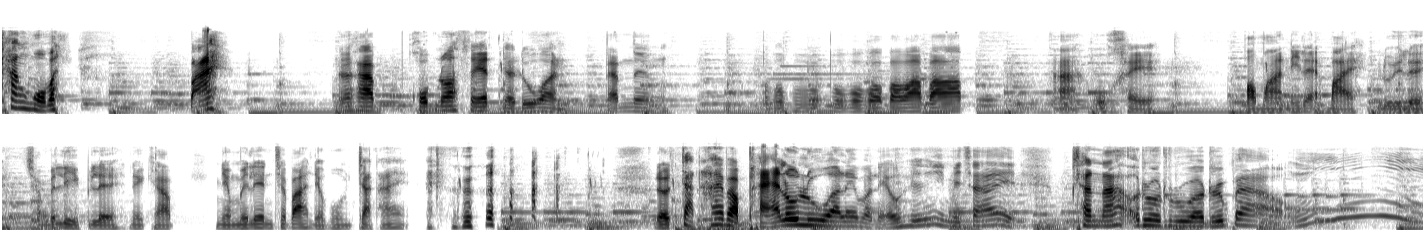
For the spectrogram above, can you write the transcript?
ช่างหัวมัน ไป นะครับ ครบเนาะเซตเดี๋ยวดูก่อนแป๊บหนึ่งปั๊บปั๊บปั๊บปั๊บปั๊บปั๊บอะ โอเค ประมาณนี้แหละ บาย ลุยเลยแชมเปี้ยนลีกไปเลยนะครับ ยังไม่เล่นใช่ป่ะ เดี๋ยวผมจัดให้ เดี๋ยวจัดให้แบบแพ้รัวๆอะไรแบบเนี้ยเฮ้ยไม่ใช่ ชนะรัวๆหรือเปล่าอืม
